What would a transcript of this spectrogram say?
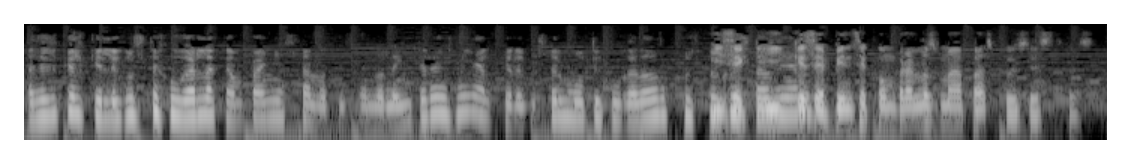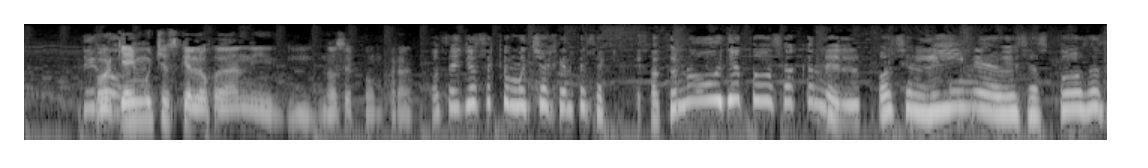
Así es que el que le guste jugar la campaña esta noticia no le interesa y al que le guste el multijugador, pues Y, se- y que se piense comprar los mapas, pues estos. Digo, Porque hay muchos que lo juegan y no se compran. O sea, yo sé que mucha gente se queja que no, ya todos sacan el pase en línea y esas cosas.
